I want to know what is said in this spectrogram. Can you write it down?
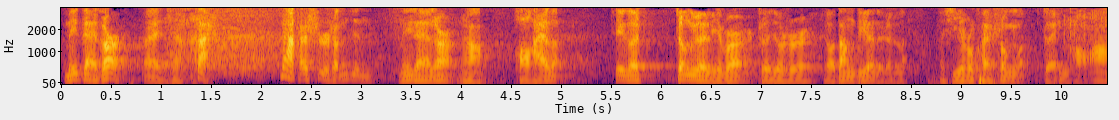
没盖盖儿。哎，这嗨，那还是什么劲呢？没盖盖儿啊，好孩子。这个正月里边，这就是要当爹的人了。他媳妇儿快生了，对。挺好啊，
